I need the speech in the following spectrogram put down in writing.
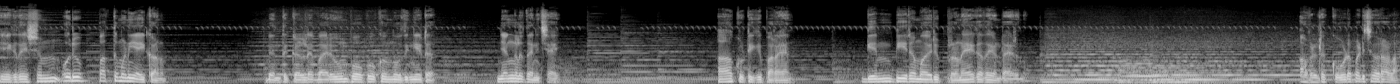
ഏകദേശം ഒരു പത്ത് മണിയായി കാണും. ബന്ധുക്കളുടെ വരവും പോക്കൊക്കെ ഒന്ന് ഒതുങ്ങിയിട്ട് ഞങ്ങൾ തനിച്ചായി. ആ കുട്ടിക്ക് പറയാൻ ഗംഭീരമായൊരു പ്രണയകഥയുണ്ടായിരുന്നു. അവളുടെ കൂടെ പഠിച്ച ഒരാളാ.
